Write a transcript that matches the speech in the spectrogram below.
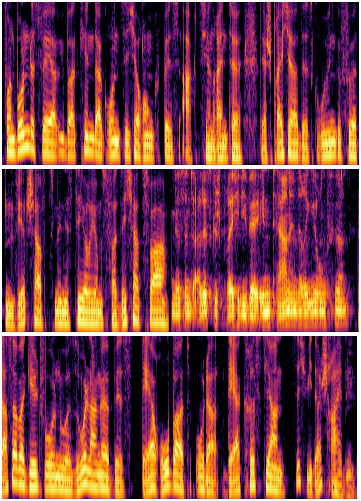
von Bundeswehr über Kindergrundsicherung bis Aktienrente. Der Sprecher des grün geführten Wirtschaftsministeriums versichert zwar, das sind alles Gespräche, die wir intern in der Regierung führen. Das aber gilt wohl nur so lange, bis der Robert oder der Christian sich wieder schreiben.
